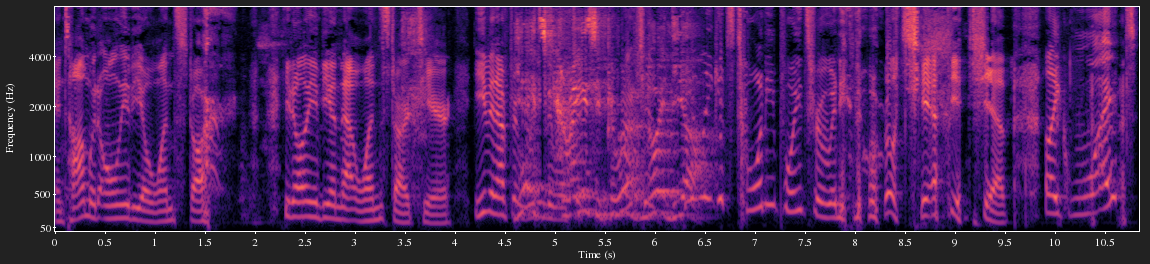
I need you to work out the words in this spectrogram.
and Tom would only be a one star. He'd only be in that one star tier, even after yeah, winning it's the crazy. World People have no idea. He only gets twenty points for winning the world championship. Like what?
